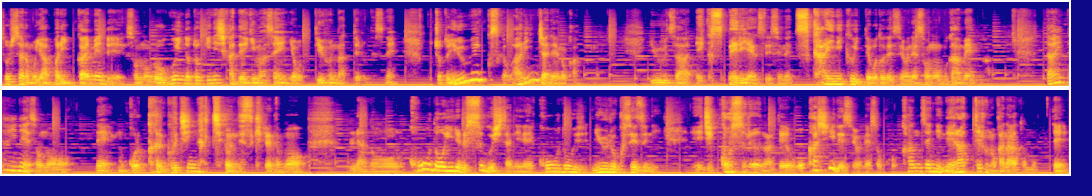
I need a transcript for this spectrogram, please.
そしたらもうやっぱり1回目で、そのログインの時にしかできませんよっていう風になってるんですね。ちょっと UX が悪いんじゃねえのかと思って。 user experience ですよね。使いにくいってことですよね、その画面が。大体ね、その、ね、もうこれから愚痴になっちゃうんですけれども、あの、コードを入れるすぐ下にね、コードを入力せずに、え実行するなんておかしいですよね。そこ完全に狙ってるのかなと思って、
